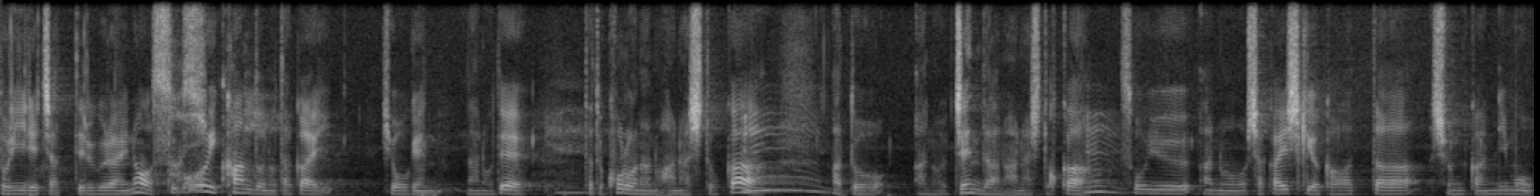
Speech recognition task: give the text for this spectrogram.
取り入れちゃってるぐらいのすごい感度の高い表現なので例え。ばコロナの話とかあとあのジェンダーの話とか、そういうあの社会意識が変わった瞬間にも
